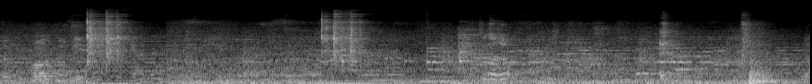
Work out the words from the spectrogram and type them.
좀더둘수 있어. 찍어줘? 야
